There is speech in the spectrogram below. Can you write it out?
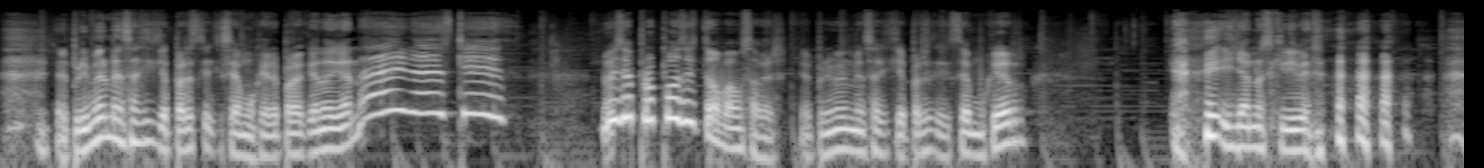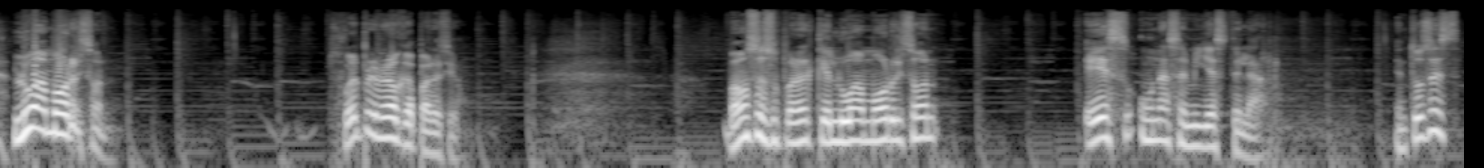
El primer mensaje que aparezca que sea mujer, para que no digan, ay, no, es que lo hice a propósito. Vamos a ver, el primer mensaje que aparezca que sea mujer, y ya no escriben. Lua Morrison. Fue el primero que apareció. Vamos a suponer que Lua Morrison es una semilla estelar. Entonces,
